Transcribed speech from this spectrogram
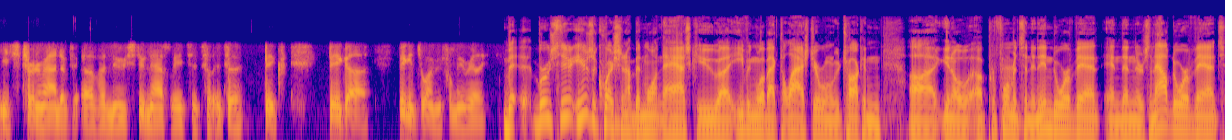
each turnaround of, of a new student athlete. It's a, it's a big, big, uh, big enjoyment for me, really. But uh, Bruce, here's a question I've been wanting to ask you. Uh, even go back to last year when we were talking, uh, you know, a performance in an indoor event, and then there's an outdoor event.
